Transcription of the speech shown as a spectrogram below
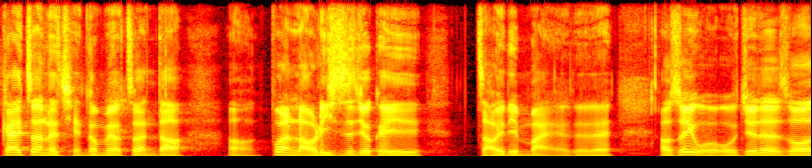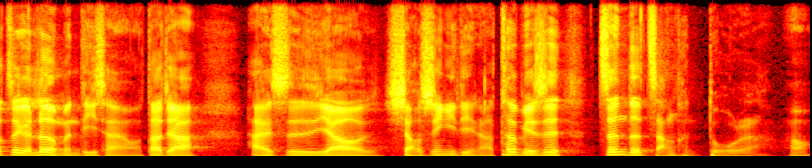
该赚的钱都没有赚到哦。不然劳力士就可以早一点买了，对不对？哦，所以我我觉得说这个热门题材哦，大家还是要小心一点啊，特别是真的涨很多了哦。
